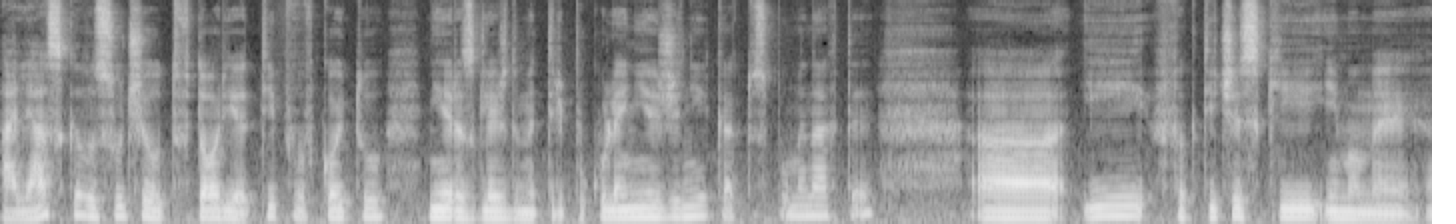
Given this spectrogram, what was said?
Аляска в случая от втория тип, в който ние разглеждаме три поколения жени, както споменахте, а, и фактически имаме, а,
